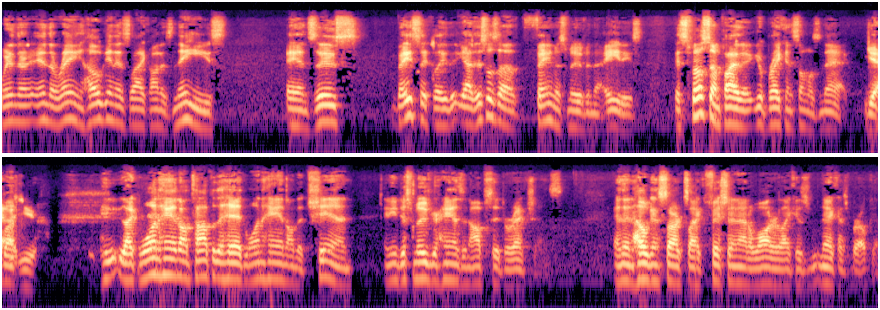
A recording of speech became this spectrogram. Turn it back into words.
When they're in the ring, Hogan is like on his knees, and Zeus basically, yeah, this was a famous move in the '80s. It's supposed to imply that you're breaking someone's neck. Yeah, But- you. He like one hand on top of the head, one hand on the chin, and you just move your hands in opposite directions. And then Hogan starts like fishing out of water, like his neck is broken.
